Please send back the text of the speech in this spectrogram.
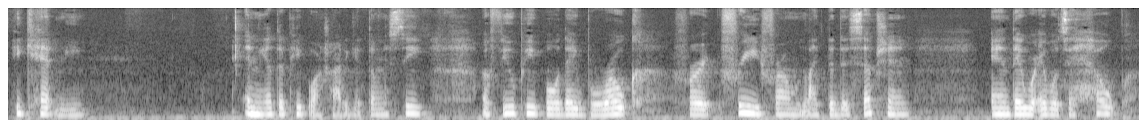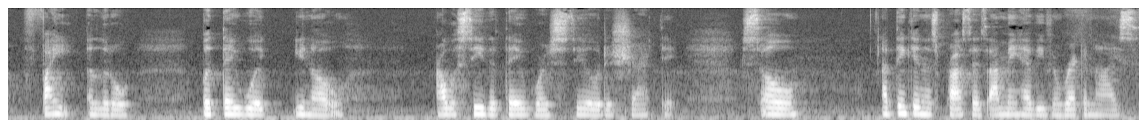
He kept me. And the other people, I tried to get them to see. A few people, they broke for free from like the deception and they were able to help fight a little, but they would, you know, I would see that they were still distracted. So I think in this process, I may have even recognized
